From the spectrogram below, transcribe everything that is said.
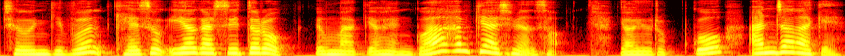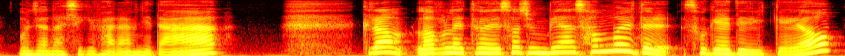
좋은 기분 계속 이어갈 수 있도록 음악 여행과 함께 하시면서 여유롭고 안전하게 운전하시기 바랍니다. 그럼 러브레터에서 준비한 선물들 소개해 드릴게요.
